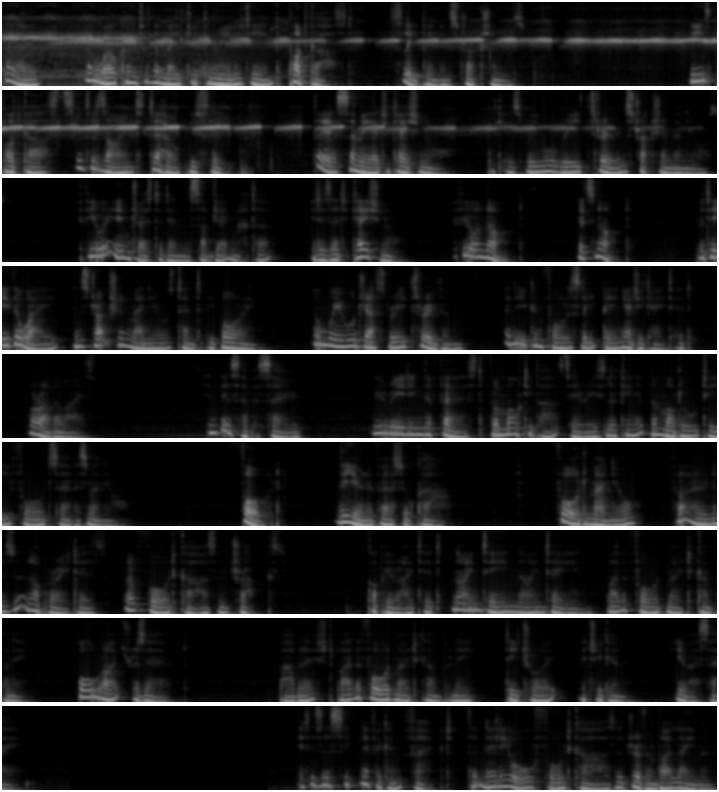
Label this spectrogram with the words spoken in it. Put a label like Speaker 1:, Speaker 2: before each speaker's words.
Speaker 1: Hello, and welcome to the Make It Community Inc. podcast, Sleeping Instructions. These podcasts are designed to help you sleep. They are semi educational because we will read through instruction manuals. If you are interested in the subject matter, it is educational. If you are not, it's not. But either way, instruction manuals tend to be boring, and we will just read through them, and you can fall asleep being educated, or otherwise. In this episode, we're reading the first of a multi part series looking at the Model T Ford Service Manual. Ford, the Universal Car. Ford Manual for owners and operators of Ford cars and trucks. Copyrighted 1919 by the Ford Motor Company. All rights reserved. Published by the Ford Motor Company, Detroit, Michigan, USA. It is a significant fact that nearly all Ford cars are driven by laymen,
